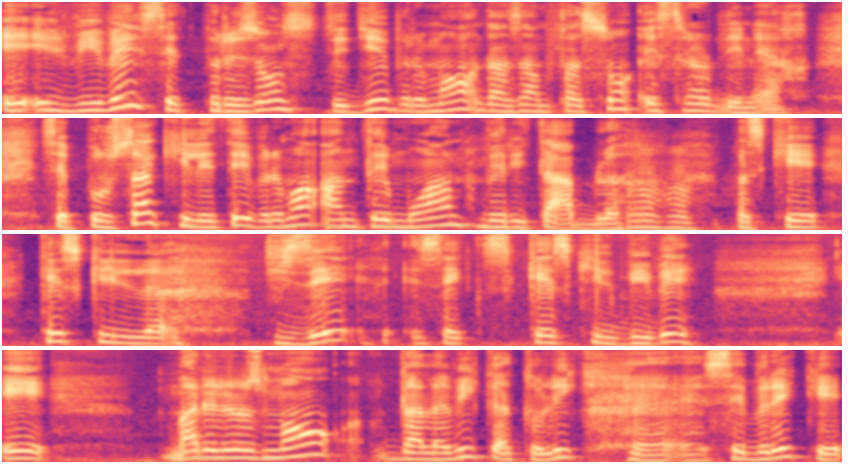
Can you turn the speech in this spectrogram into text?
Et il vivait cette présence de Dieu vraiment dans une façon extraordinaire. C'est pour ça qu'il était vraiment un témoin véritable. Mhm. Parce que qu'est-ce qu'il disait, c'est qu'est-ce qu'il vivait. Et malheureusement, dans la vie catholique, euh, c'est vrai que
